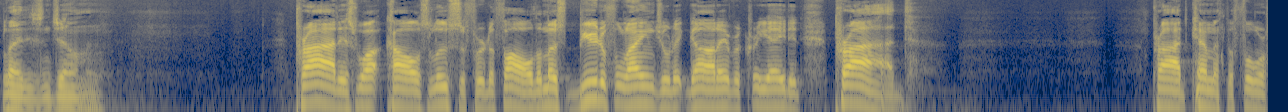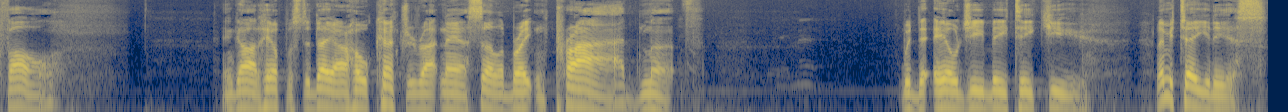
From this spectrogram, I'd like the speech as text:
ladies and gentlemen. Pride is what caused Lucifer to fall, the most beautiful angel that God ever created. Pride. Pride cometh before fall. And God help us today, our whole country right now is celebrating Pride Month with the LGBTQ. Let me tell you this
